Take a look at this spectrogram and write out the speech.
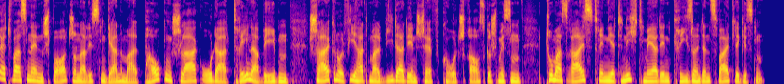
etwas nennen Sportjournalisten gerne mal Paukenschlag oder Trainerbeben. Schalke 04 hat mal wieder den Chefcoach rausgeschmissen. Thomas Reis trainiert nicht mehr den kriselnden Zweitligisten.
